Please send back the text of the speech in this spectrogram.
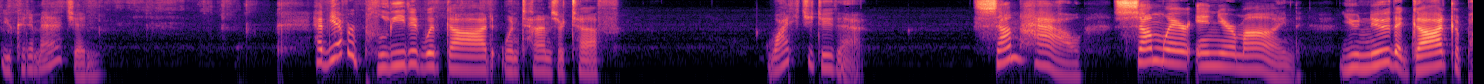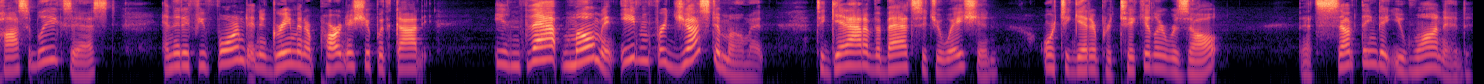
you could imagine. Have you ever pleaded with God when times are tough? Why did you do that? Somehow, somewhere in your mind, you knew that God could possibly exist, and that if you formed an agreement or partnership with God in that moment, even for just a moment, to get out of a bad situation or to get a particular result, that something that you wanted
